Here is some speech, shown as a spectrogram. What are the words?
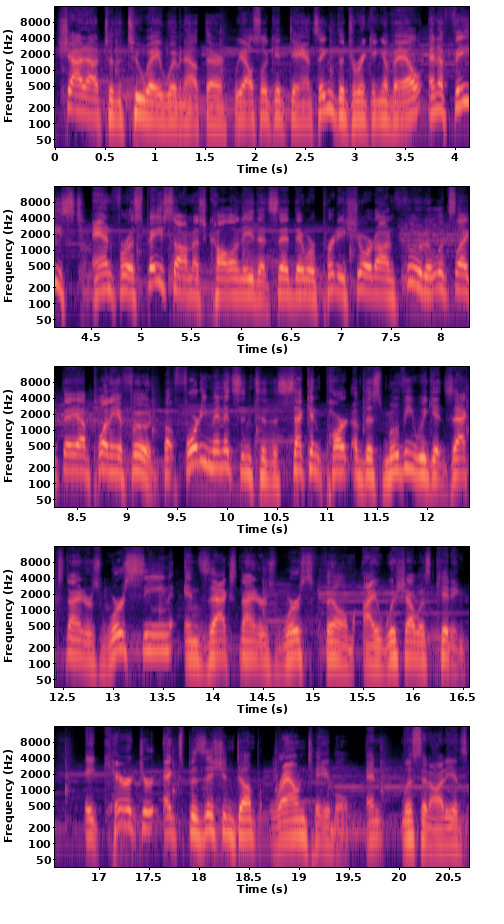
shout out to the two way women out there. We also get dancing, the drinking of ale, and a feast. And for a space Amish colony that said they were pretty short on food, it looks like they have plenty of food. But 40 minutes into the second part of this movie, we get Zack Snyder's worst scene and Zack Snyder's worst film. I wish I was kidding. A character exposition dump roundtable. And listen, audience,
